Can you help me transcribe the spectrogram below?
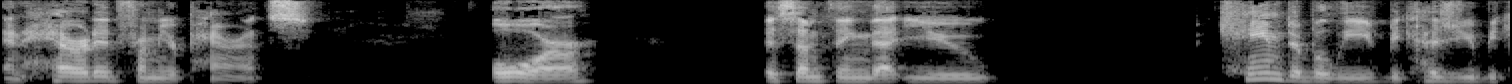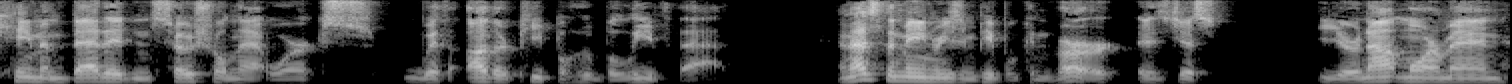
inherited from your parents or is something that you came to believe because you became embedded in social networks with other people who believe that. And that's the main reason people convert is just you're not Mormon,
